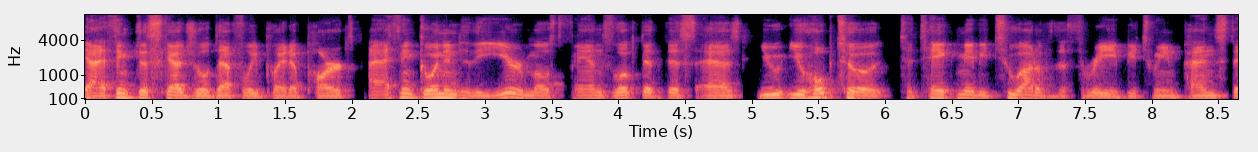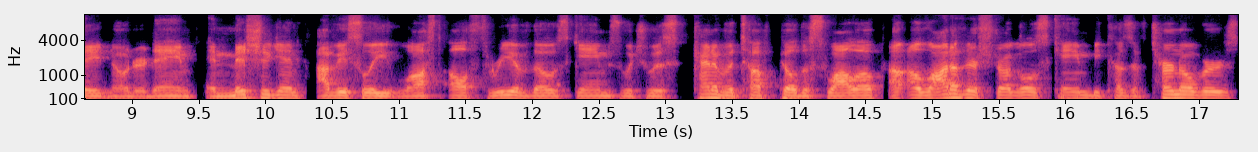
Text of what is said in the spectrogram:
Yeah, I think the schedule definitely played a part. I think going into the year, most fans looked at this as you you hope to to take maybe two out of the three between Penn State, Notre Dame, and Michigan. Obviously, lost all three of those games, which was kind of a tough pill to swallow. A, a lot of their struggles came because of turnovers,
